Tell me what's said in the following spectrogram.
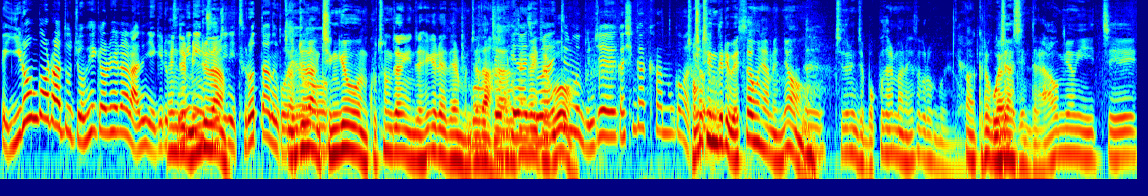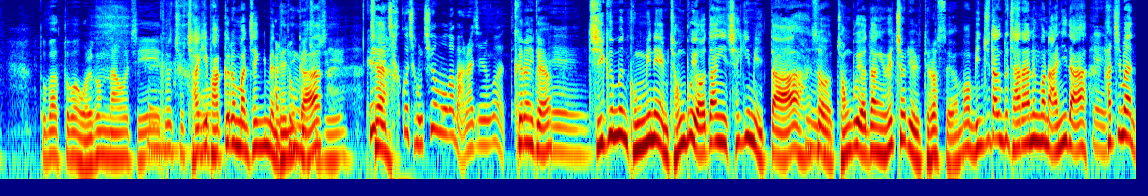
그러니까 이런 거라도 좀 해결을 해라라는 얘기를 국민의힘 민주당, 중진이 들었다는 거예요. 민주당 진교훈 구청장이 이제 해결해야 될 문제다. 뭐 그렇긴 그런 하지만 하여튼 뭐 문제가 심각한 것 같아요. 정치인들이 왜 싸우냐면요. 네. 지들은 이제 먹고 살만 해서 그런 거예요. 아, 그런가요? 오자진들 아홉 명이 있지. 도박도박 월급 나오지. 네. 그렇죠. 자기 밥그릇만 챙기면 되니까. 주지. 그러니까 자. 자꾸 정치 혐오가 많아지는 것 같아요. 그러니까요. 네. 지금은 국민의힘 정부 여당이 책임이 있다 해서 음. 정부 여당이 회초리를 들었어요. 뭐 민주당도 잘하는 건 아니다. 네. 하지만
